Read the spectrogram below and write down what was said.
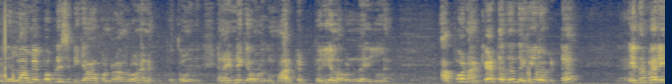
இது எல்லாமே பப்ளிசிட்டிக்காக பண்ணுறாங்களோன்னு எனக்கு இப்போ தோணுது. ஏன்னா இன்றைக்கி அவங்களுக்கு மார்க்கெட் பெரிய லெவலில் இல்லை. அப்போது நான் கேட்டது இந்த ஹீரோ கிட்ட இந்த மாதிரி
